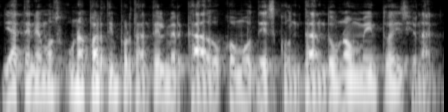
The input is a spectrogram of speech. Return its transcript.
ya tenemos una parte importante del mercado como descontando un aumento adicional.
